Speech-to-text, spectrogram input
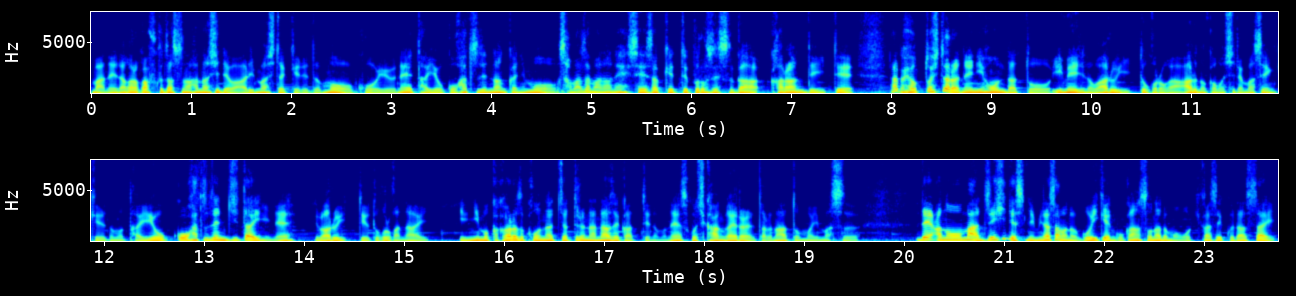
まあね、なかなか複雑な話ではありましたけれども、こういうね、太陽光発電なんかにも様々なね、政策決定プロセスが絡んでいて、なんかひょっとしたらね、日本だとイメージの悪いところがあるのかもしれませんけれども、太陽光発電自体にね、悪いっていうところがない。にもかかわらずこうなっちゃってるのはなぜかっていうのもね、少し考えられたらなと思います。で、あの、まあ、ぜひですね、皆様のご意見、ご感想などもお聞かせください。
